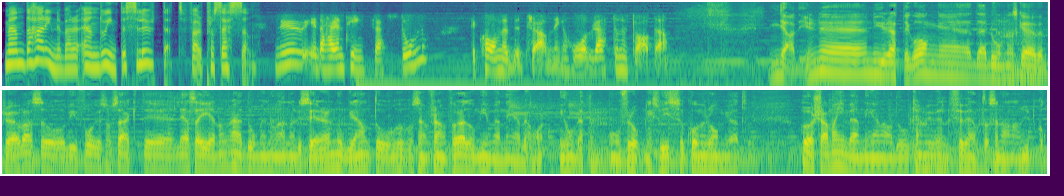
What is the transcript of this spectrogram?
Men det här innebär ändå inte slutet för processen. Nu är det här en tingsrättsdom. Det kommer bli prövning i hovrätten utav det. Ja, det är ju en eh, ny rättegång eh, där domen ska överprövas och vi får ju som sagt eh, läsa igenom den här domen och analysera den noggrant och, och sen framföra de invändningar vi har i hovrätten. Och förhoppningsvis så kommer de ju att hörsamma invändningarna och då kan vi väl förvänta oss en annan utgång.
